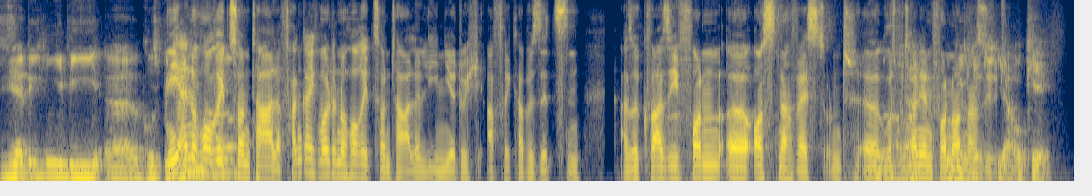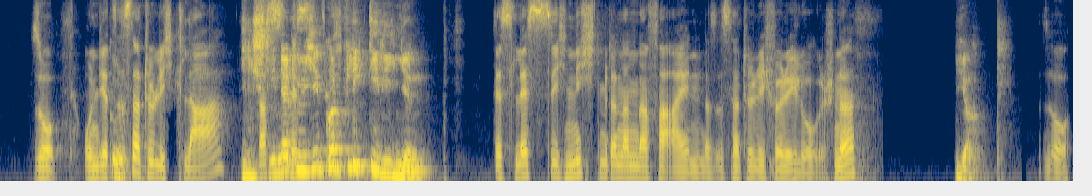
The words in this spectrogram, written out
dieselbe Linie wie äh, Nee, Großbritannien? eine oder? horizontale. Frankreich wollte eine horizontale Linie durch Afrika besitzen. Also quasi von äh, Ost nach West und äh, Ja, Großbritannien von Nord nach. Süd. Ja, okay. So, und jetzt Gut. ist natürlich klar, Die stehen natürlich sich, Konflikt, die Linien. das lässt sich nicht miteinander vereinen. Das ist natürlich völlig logisch, ne? Ja. So.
